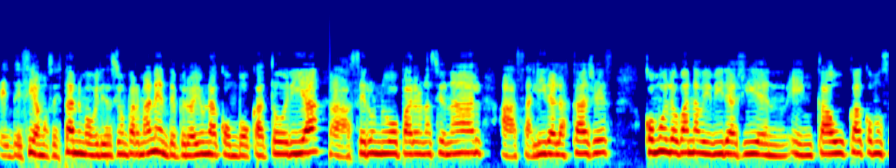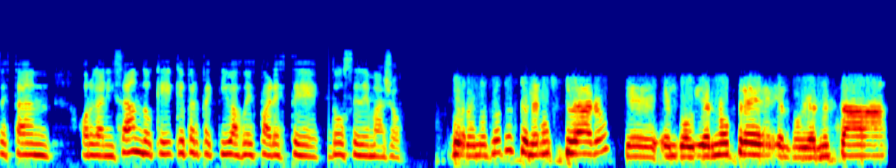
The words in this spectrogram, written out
eh, decíamos, están en movilización permanente, pero hay una convocatoria a hacer un nuevo paro nacional, a salir a las calles. ¿Cómo lo van a vivir allí en, en Cauca? ¿Cómo se están organizando? ¿Qué, ¿Qué perspectivas ves para este 12 de mayo? Bueno, nosotros tenemos claro que el gobierno cree, el gobierno está,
